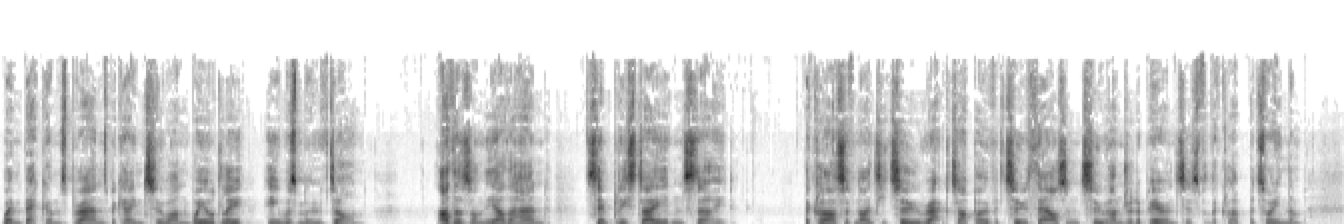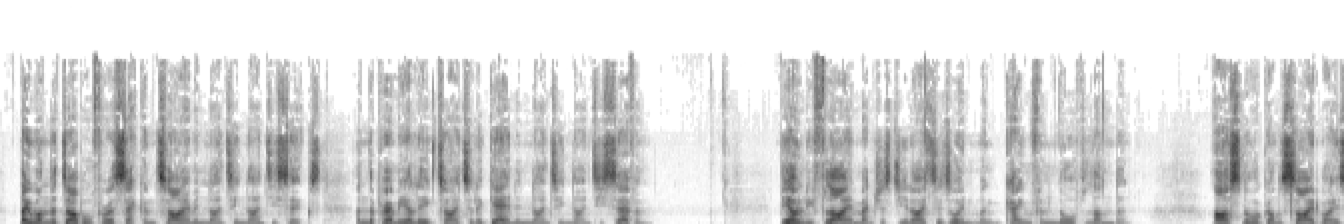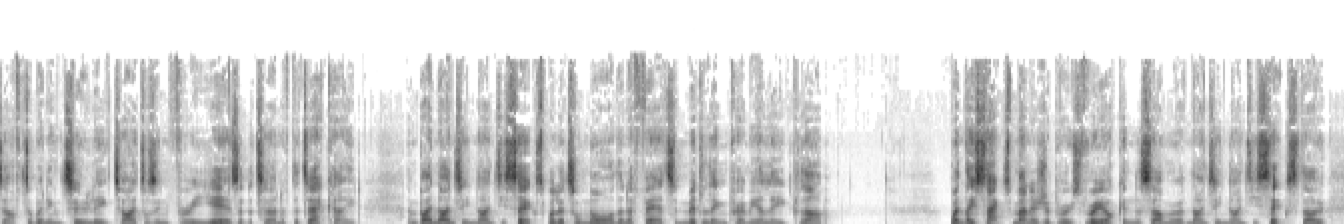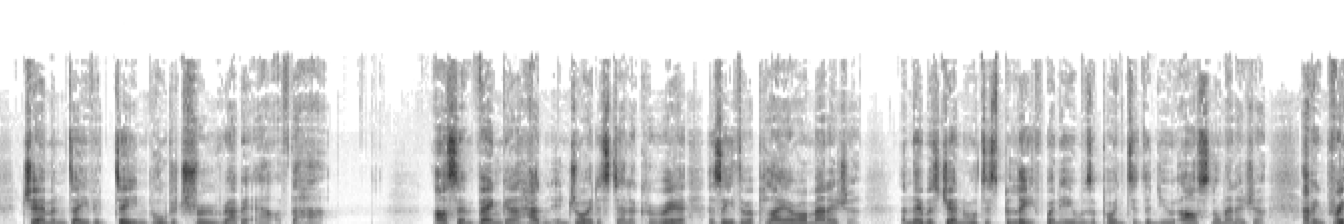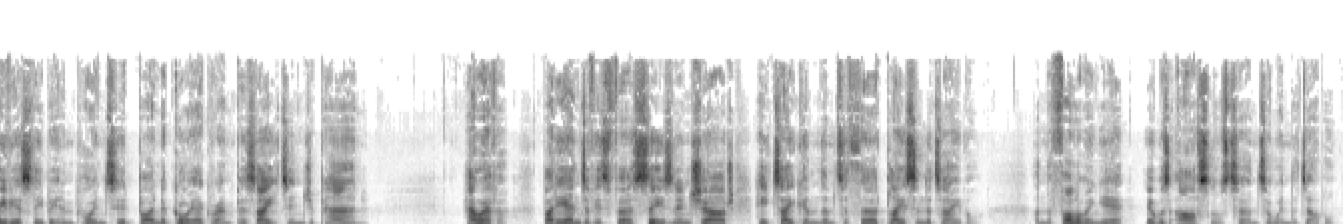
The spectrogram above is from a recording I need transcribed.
When Beckham's brand became too unwieldy, he was moved on. Others, on the other hand, simply stayed and stayed. The class of 92 racked up over 2,200 appearances for the club between them. They won the double for a second time in 1996 and the Premier League title again in 1997. The only fly in Manchester United's ointment came from North London. Arsenal had gone sideways after winning two league titles in three years at the turn of the decade, and by 1996 were little more than a fair to middling Premier League club. When they sacked manager Bruce Rioch in the summer of 1996, though, chairman David Dein pulled a true rabbit out of the hat. Arsene Wenger hadn't enjoyed a stellar career as either a player or manager, and there was general disbelief when he was appointed the new Arsenal manager, having previously been appointed by Nagoya Grampus 8 in Japan. However, by the end of his first season in charge, he'd taken them to third place in the table, and the following year it was Arsenal's turn to win the double.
